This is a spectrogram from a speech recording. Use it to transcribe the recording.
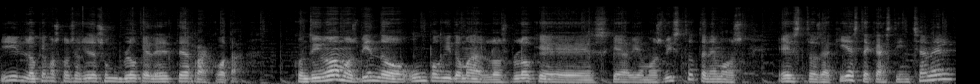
y lo que hemos conseguido es un bloque de terracota. Continuamos viendo un poquito más los bloques que habíamos visto. Tenemos estos de aquí, este casting channel.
